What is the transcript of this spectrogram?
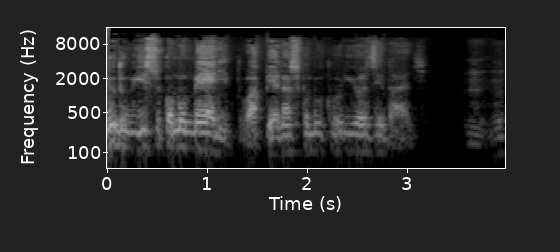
tudo isso como mérito, apenas como curiosidade. Uhum.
